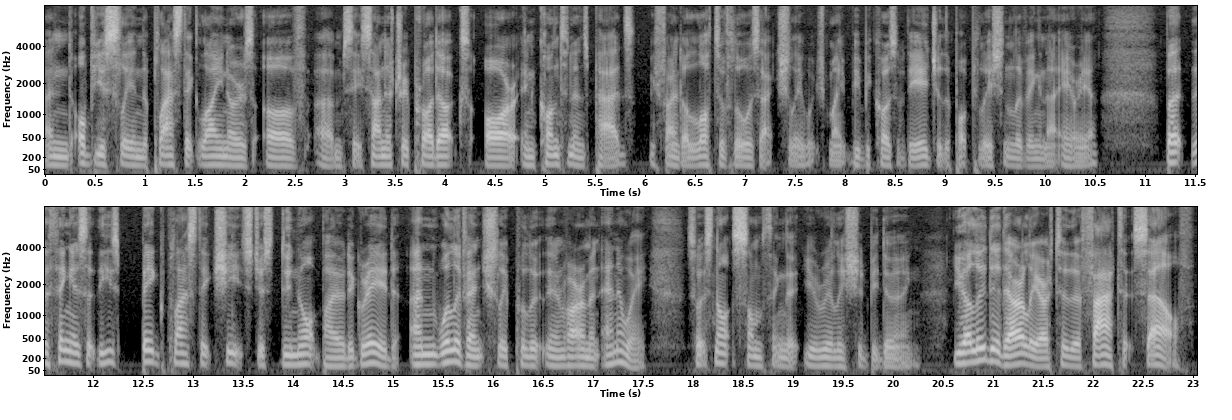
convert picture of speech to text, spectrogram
and obviously in the plastic liners of, um, say, sanitary products or incontinence pads, we found a lot of those actually, which might be because of the age of the population living in that area. But the thing is that these big plastic sheets just do not biodegrade and will eventually pollute the environment anyway. So it's not something that you really should be doing. You alluded earlier to the fat itself,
